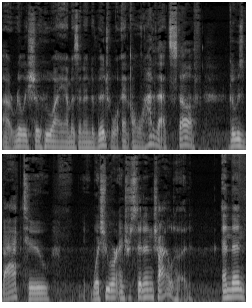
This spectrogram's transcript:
uh, really show who i am as an individual? And a lot of that stuff goes back to what you were interested in in childhood and then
